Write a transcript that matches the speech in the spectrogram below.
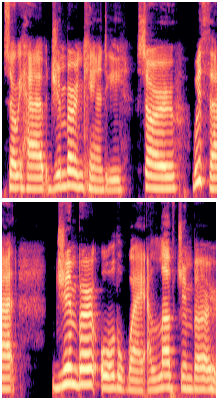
So we have Jimbo and Kandy. So with that, Jimbo all the way. I love Jimbo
